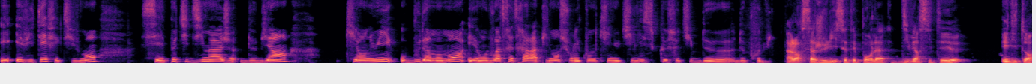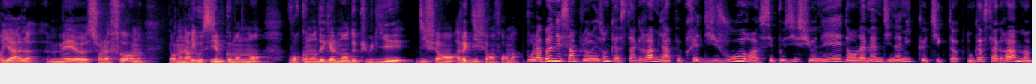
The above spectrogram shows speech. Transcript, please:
et éviter effectivement ces petites images de biens qui ennuient au bout d'un moment et on le voit très très rapidement sur les comptes qui n'utilisent que ce type de, de produit. Alors ça, Julie, c'était pour la diversité éditoriale, mais sur la forme, et on en arrive au sixième commandement, vous recommandez également de publier différents, avec différents formats. Pour la bonne et simple raison qu'Instagram, il y a à peu près dix jours, s'est positionné dans la même dynamique que TikTok. Donc Instagram,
